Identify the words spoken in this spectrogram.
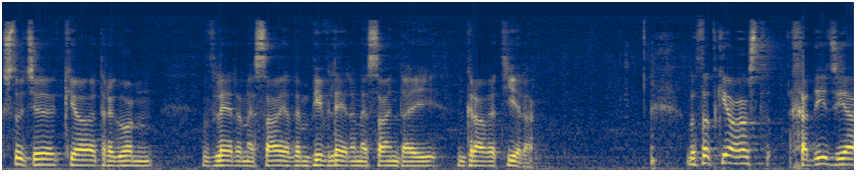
kështu që kjo e tregon vlerën e saj edhe mbi vlerën e saj ndaj grave tjera. Do thotë kjo është Hadixhja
